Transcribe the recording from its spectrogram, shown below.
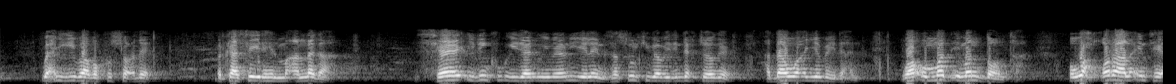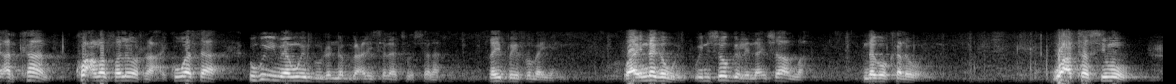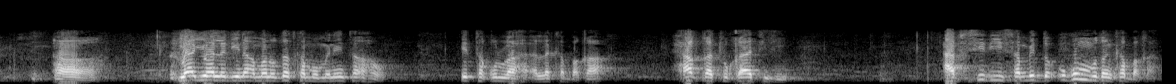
waxyigiibaaba ku socde. Markaasay yidhaheen ma annaga see idinku idaan iimaanu yeelayn rasuulkiibaaba idin dhex joogeen haddaa waa iyobay dhahan waa ummad iman doonta oo wax qoraala intay arkaan ku camalfale oo raacay kuwaasaa ugu imaan weyn buu nabigu caleyh salaatu wasalaam qayb bay rumeeyeen. Waa inaga weyn. Waynu soo gelinaa insha allah inagoo kale wey wactasimuu yaa ayuha aladiina aamanuu dadka muminiinta aho itaqu llaha alla ka baqaa xaqa tuqaatihi. Cabsidiisa midda ugu mudan ka baqa.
